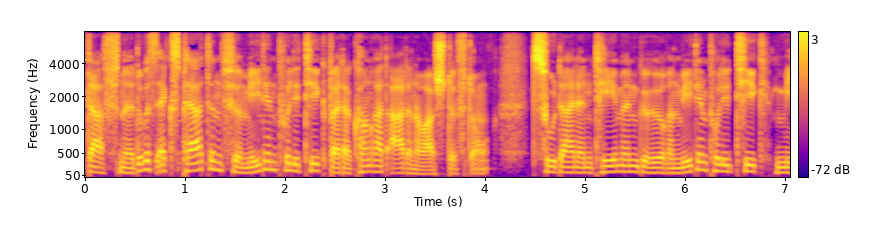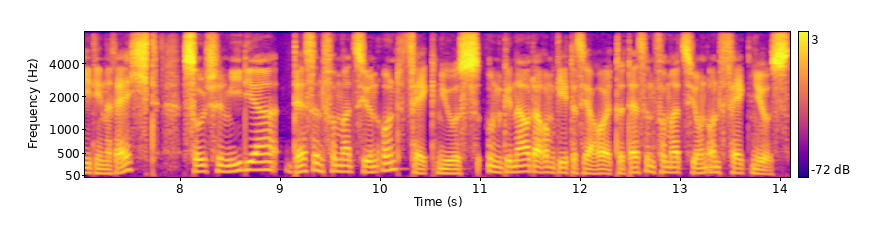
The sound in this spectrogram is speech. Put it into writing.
Daphne, du bist Expertin für Medienpolitik bei der Konrad-Adenauer-Stiftung. Zu deinen Themen gehören Medienpolitik, Medienrecht, Social Media, Desinformation und Fake News. Und genau darum geht es ja heute, Desinformation und Fake News.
